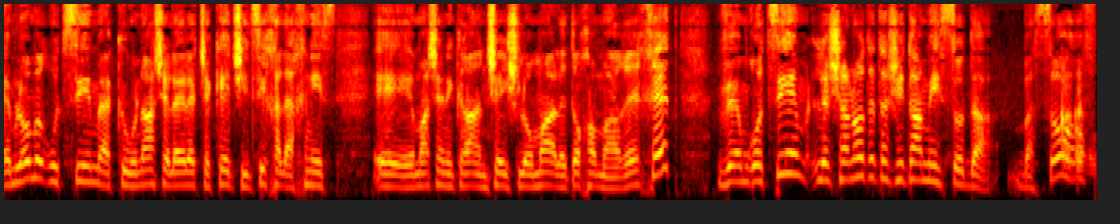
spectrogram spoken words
הם לא מרוצים מהכהונה של איילת שקד שהצליחה להכניס אה, מה שנקרא אנשי שלומה לתוך המערכת, והם רוצים לשנות את השיטה מיסודה. בסוף,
